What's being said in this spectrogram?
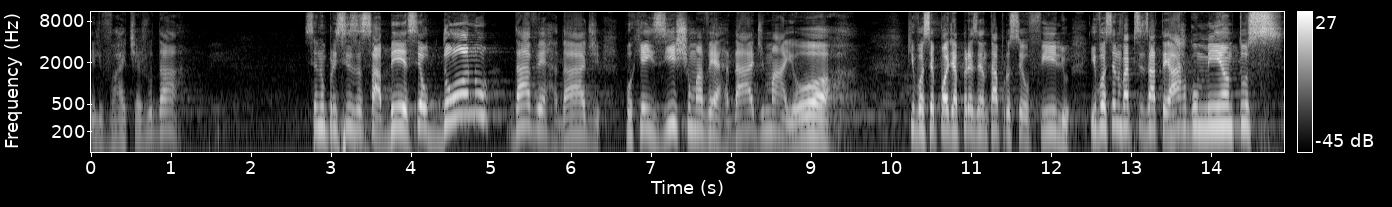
Ele vai te ajudar. Você não precisa saber ser o dono da verdade, porque existe uma verdade maior que você pode apresentar para o seu filho, e você não vai precisar ter argumentos,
